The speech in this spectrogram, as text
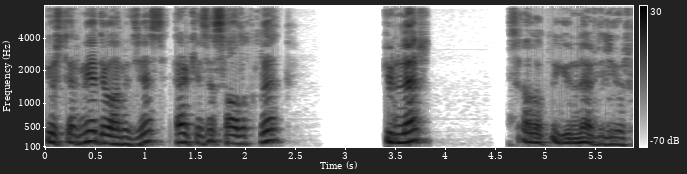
göstermeye devam edeceğiz. Herkese sağlıklı günler, sağlıklı günler diliyorum.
